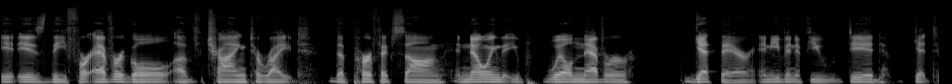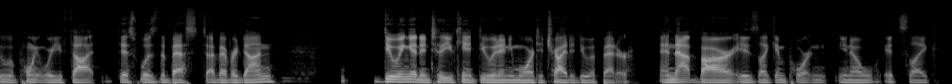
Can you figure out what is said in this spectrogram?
it is the forever goal of trying to write the perfect song and knowing that you will never get there. And even if you did get to a point where you thought this was the best I've ever done, doing it until you can't do it anymore to try to do it better. And that bar is like important. You know, it's like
